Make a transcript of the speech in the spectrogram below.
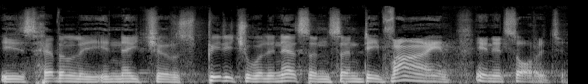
is heavenly in nature, spiritual in essence, and divine in its origin.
